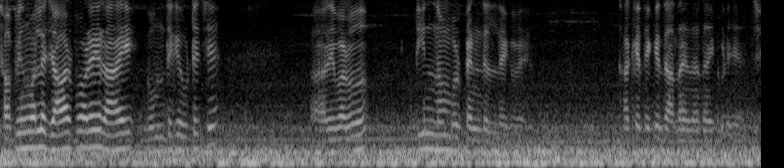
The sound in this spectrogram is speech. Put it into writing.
শপিং মলে যাওয়ার পরে রায় ঘুম থেকে উঠেছে আর এবারও তিন নম্বর প্যান্ডেল দেখবে। কাকে থেকে দাদায় দাদাই করে যাচ্ছে।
